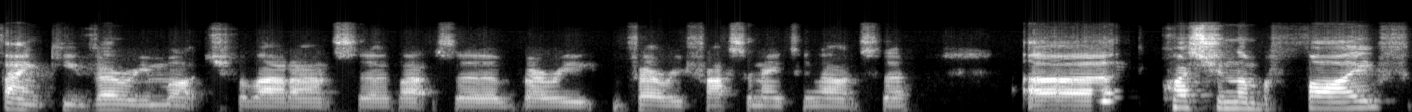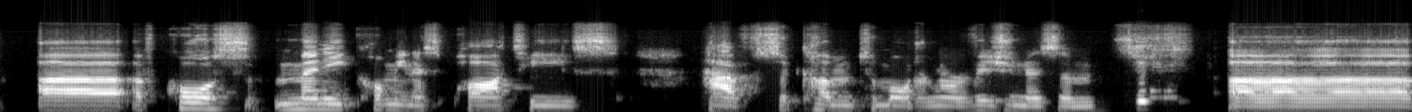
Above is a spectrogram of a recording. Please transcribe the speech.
Thank you very much for that answer. That's a very, very fascinating answer. Uh, question number five. Uh, of course, many communist parties have succumbed to modern revisionism, uh,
